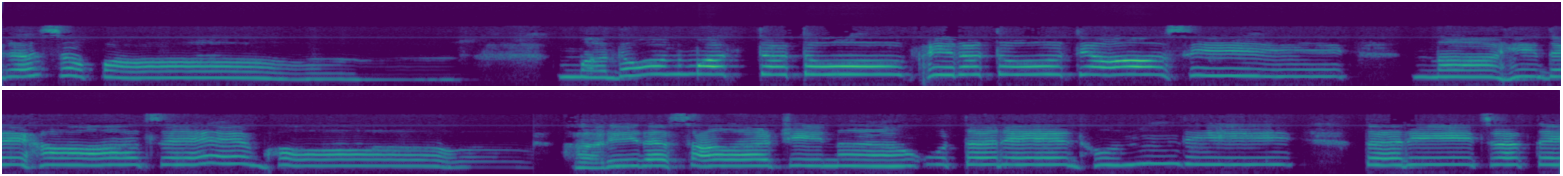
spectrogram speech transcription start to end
रसपा मदोन्मत्त तो फिरतो त्यासी. नाही देहाचे भाव हरिरसाची न उतरे धुंदी तरीच ते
